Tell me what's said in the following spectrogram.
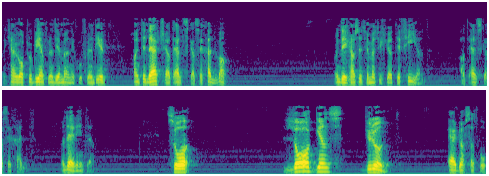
Det kan ju vara problem för en del människor för en del har inte lärt sig att älska sig själva. Och en del kanske till och med tycker att det är fel att älska sig själv. Men det är det inte. Så lagens grund är dessa två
